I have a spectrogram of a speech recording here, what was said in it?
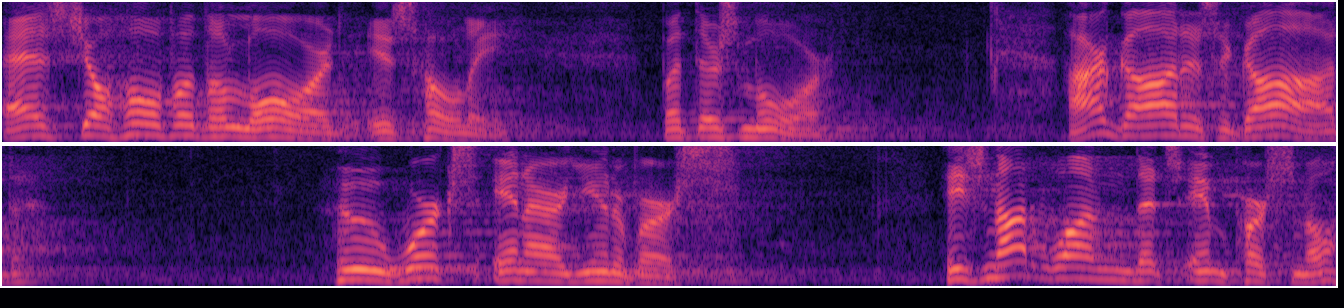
as Jehovah the Lord is holy. But there's more. Our God is a God who works in our universe. He's not one that's impersonal.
